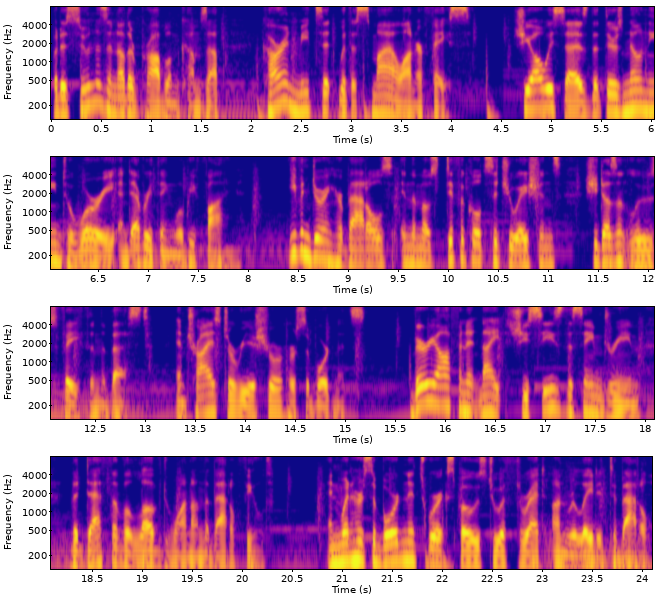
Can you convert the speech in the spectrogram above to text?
But as soon as another problem comes up, Karin meets it with a smile on her face. She always says that there's no need to worry and everything will be fine. Even during her battles, in the most difficult situations, she doesn't lose faith in the best, and tries to reassure her subordinates. Very often at night, she sees the same dream, the death of a loved one on the battlefield. And when her subordinates were exposed to a threat unrelated to battle,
